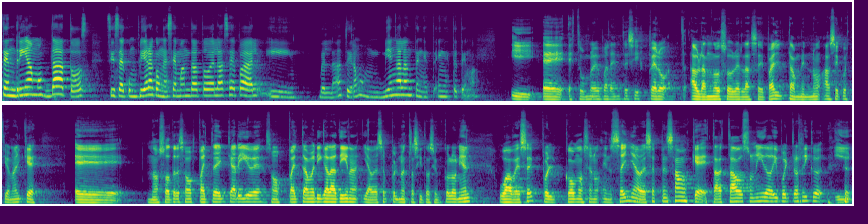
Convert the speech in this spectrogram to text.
tendríamos datos si se cumpliera con ese mandato de la CEPAL y, ¿verdad? Estuviéramos bien adelante en este, en este tema. Y eh, esto es un breve paréntesis, pero hablando sobre la CEPAL, también nos hace cuestionar que eh, nosotros somos parte del Caribe, somos parte de América Latina y a veces por nuestra situación colonial o a veces por cómo se nos enseña, a veces pensamos que está Estados Unidos y Puerto Rico y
